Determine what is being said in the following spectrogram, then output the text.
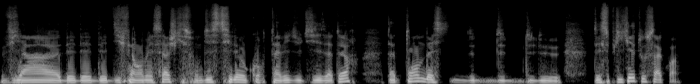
via euh, des, des, différents messages qui sont distillés au cours de ta vie d'utilisateur. Tu as le temps d'expliquer tout ça, quoi.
